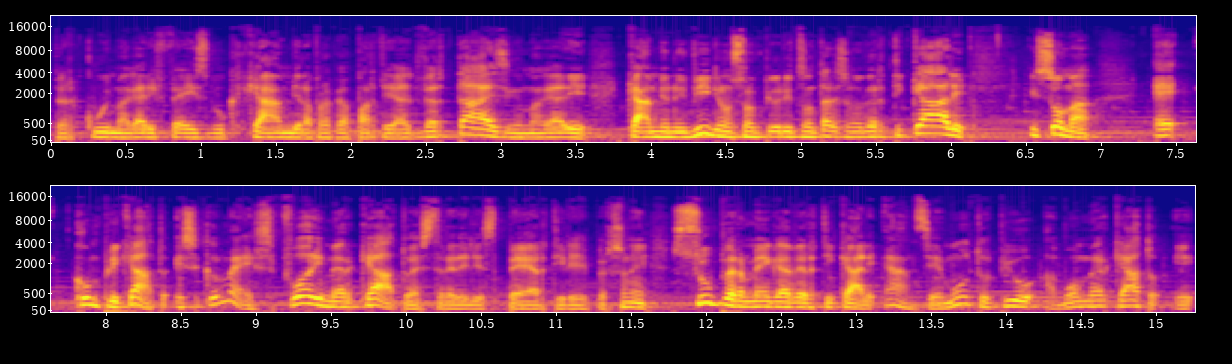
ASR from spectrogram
per cui magari Facebook cambia la propria parte di advertising, magari cambiano i video, non sono più orizzontali, sono verticali. Insomma, è complicato e secondo me è fuori mercato essere degli esperti, delle persone super mega verticali, anzi è molto più a buon mercato e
